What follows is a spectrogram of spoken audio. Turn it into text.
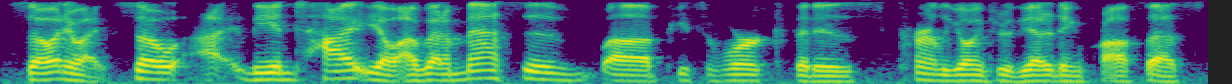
So anyway, so I, the entire you know I've got a massive uh, piece of work that is currently going through the editing process.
